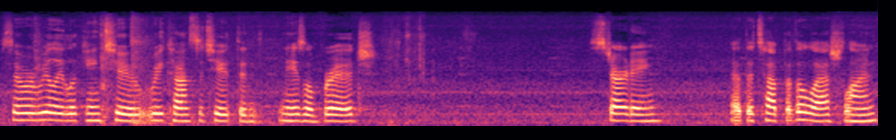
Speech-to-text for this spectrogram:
So we're really looking to reconstitute the nasal bridge, starting at the top of the lash line.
